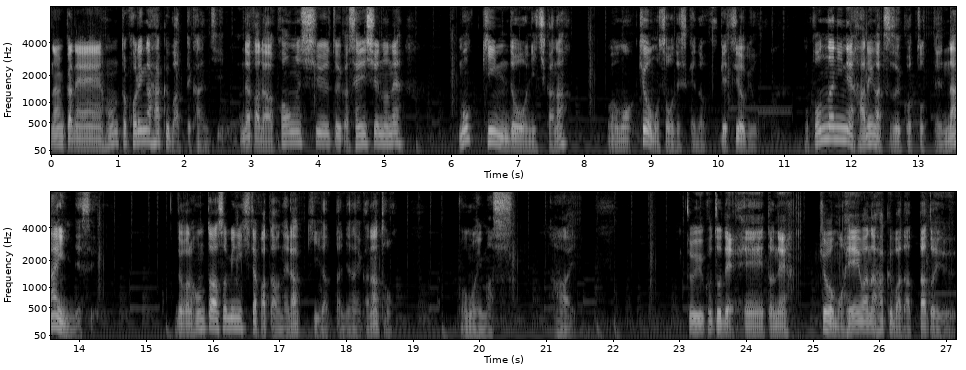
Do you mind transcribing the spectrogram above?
なんかね、ほんとこれが白馬って感じ。だから今週というか先週のね、木金土日かな。もう今日もそうですけど、月曜日も。こんなにね、晴れが続くことってないんですよ。だから本当遊びに来た方はね、ラッキーだったんじゃないかなと思います。はい。ということで、えっ、ー、とね、今日も平和な白馬だったという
